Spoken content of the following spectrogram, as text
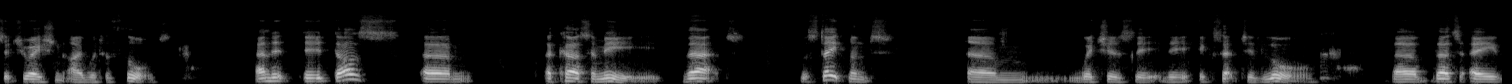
situation, I would have thought. And it, it does um, occur to me that the statement, um, which is the, the accepted law, uh, that a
